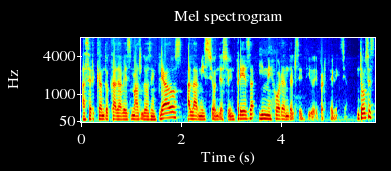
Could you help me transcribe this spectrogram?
acercando cada vez más los empleados a la misión de su empresa y mejorando el sentido de pertenencia. Entonces,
